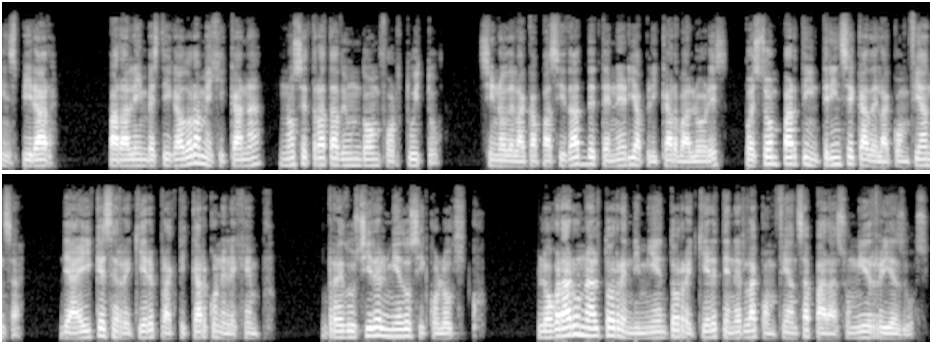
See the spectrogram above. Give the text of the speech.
Inspirar. Para la investigadora mexicana no se trata de un don fortuito, sino de la capacidad de tener y aplicar valores, pues son parte intrínseca de la confianza, de ahí que se requiere practicar con el ejemplo. Reducir el miedo psicológico. Lograr un alto rendimiento requiere tener la confianza para asumir riesgos,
